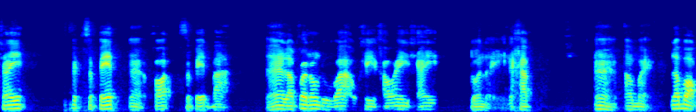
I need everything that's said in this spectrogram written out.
ใช้สเปซอ่าเคาะสเปซบาร์นะเราก็ต้องดูว่าโอเคเขาให้ใช้ตัวไหนนะครับอ่าเอาใหม่ เราบอก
